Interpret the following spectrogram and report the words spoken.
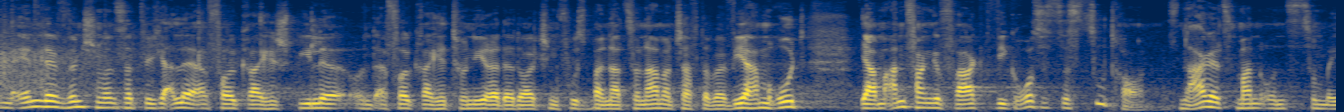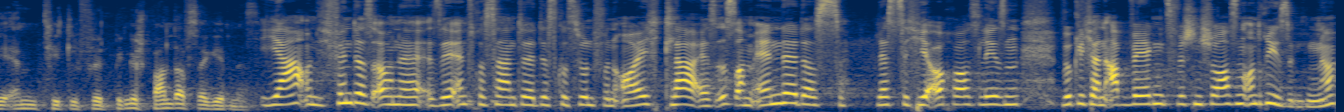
am Ende wünschen wir uns natürlich alle erfolgreiche Spiele und erfolgreiche Turniere der deutschen Fußballnationalmannschaft. Aber wir haben Ruth ja am Anfang gefragt, wie groß ist das Zutrauen, dass Nagelsmann uns zum EM-Titel führt. Bin gespannt aufs Ergebnis. Ja, und ich finde das auch eine sehr interessante Diskussion von euch. Klar, es ist am Ende, das lässt sich hier auch rauslesen, wirklich ein Abwägen zwischen Chancen und Risiken. Ne?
